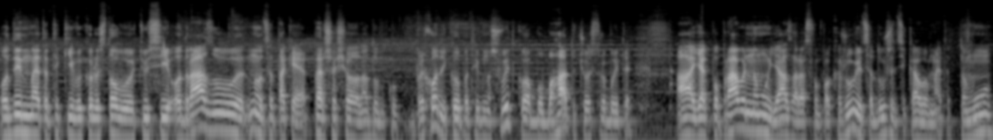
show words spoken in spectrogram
один метод, який використовують усі одразу. Ну, це таке, перше, що на думку приходить, коли потрібно швидко або багато чогось робити. А як по правильному, я зараз вам покажу, і це дуже цікавий метод. Тому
